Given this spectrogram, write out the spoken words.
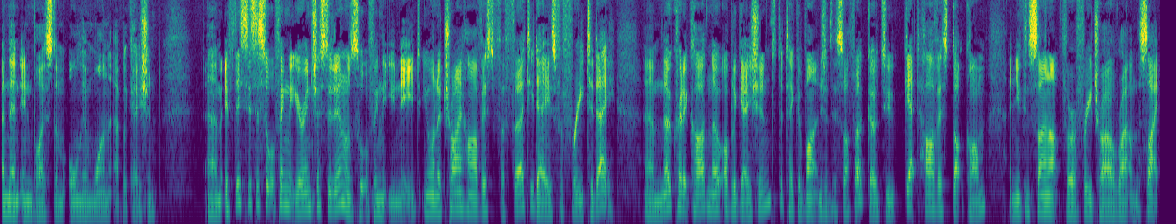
and then invoice them all in one application. Um, if this is the sort of thing that you're interested in or the sort of thing that you need, you want to try Harvest for 30 days for free today. Um, no credit card, no obligations. To take advantage of this offer, go to getharvest.com and you can sign up for a free trial right on the site.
